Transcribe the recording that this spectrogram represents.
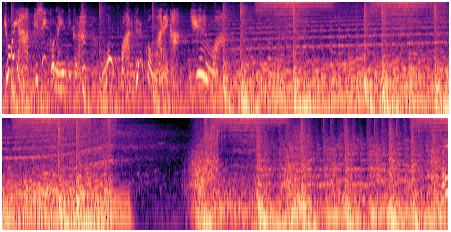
जो यहाँ किसी को नहीं दिख रहा, वो बालवीर को मारेगा। हुआ अरे,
